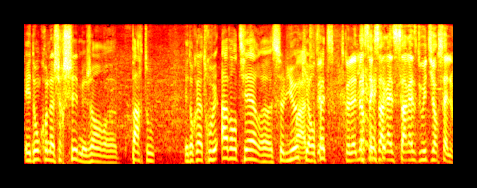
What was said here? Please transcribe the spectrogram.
et donc on a cherché mais genre euh, partout et donc on a trouvé avant-hier euh, ce lieu Voilà, qui est en est- fait Ce que j'aime bien, c'est que ça reste, ça reste do it yourself.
